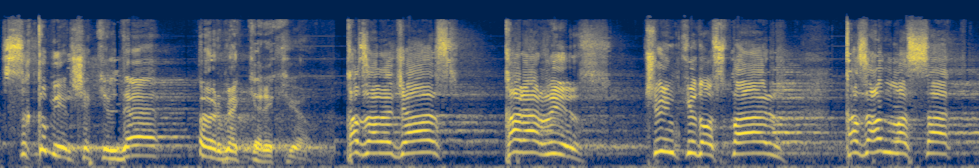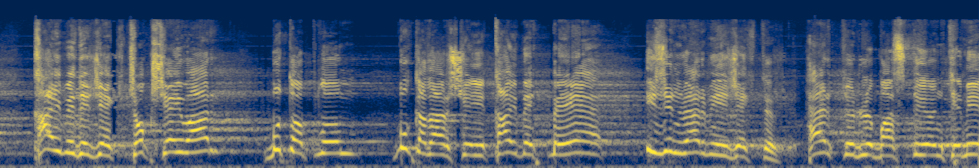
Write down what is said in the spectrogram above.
sıkı bir şekilde örmek gerekiyor. Kazanacağız, kararlıyız. Çünkü dostlar kazanmazsak kaybedecek çok şey var. Bu toplum bu kadar şeyi kaybetmeye izin vermeyecektir. Her türlü baskı yöntemi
